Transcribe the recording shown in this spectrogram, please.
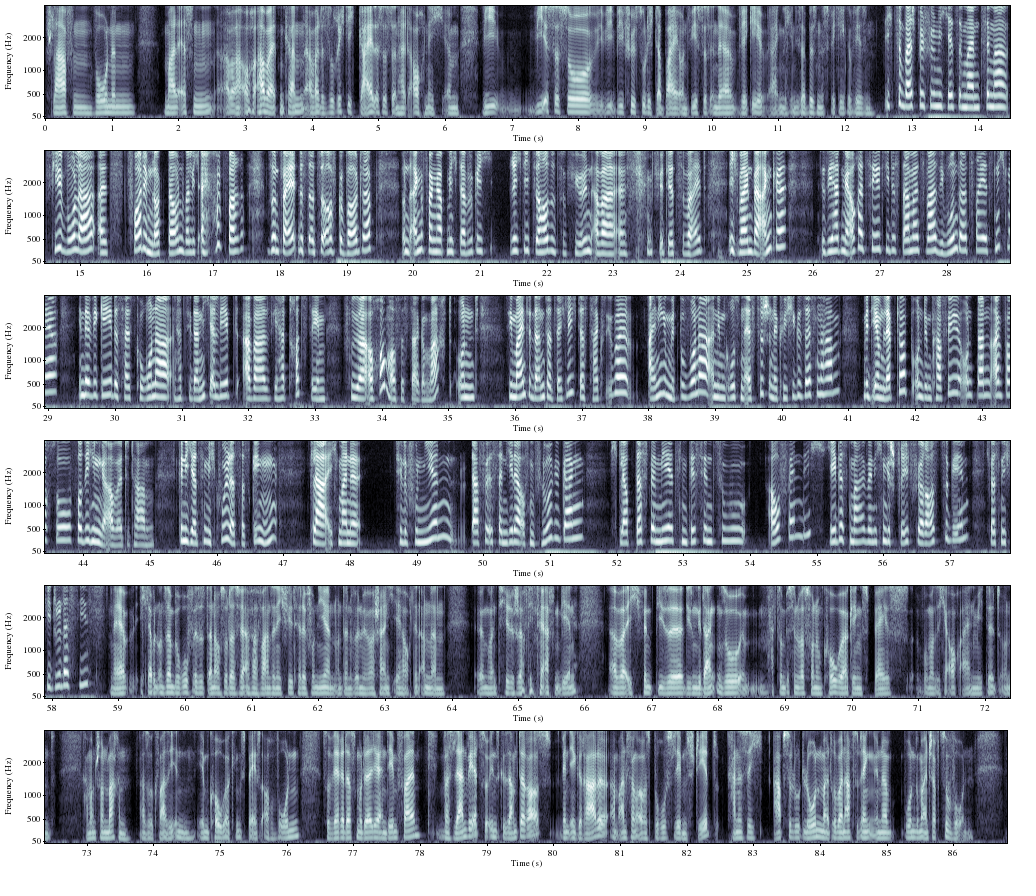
schlafen, wohnen, mal essen, aber auch arbeiten kann. Aber das so richtig geil ist es dann halt auch nicht. Ähm, wie, wie ist das so, wie, wie fühlst du dich dabei und wie ist das in der WG eigentlich, in dieser Business-WG gewesen? Ich zum Beispiel fühle mich jetzt in meinem Zimmer viel wohler als vor dem Lockdown, weil ich einfach so ein Verhältnis dazu aufgebaut habe und angefangen habe, mich da wirklich richtig zu Hause zu fühlen. Aber es führt jetzt zu weit. Ich meine, bei Anke, sie hat mir auch erzählt, wie das damals war. Sie wohnt da zwar jetzt nicht mehr, in der WG. Das heißt, Corona hat sie da nicht erlebt, aber sie hat trotzdem früher auch Homeoffice da gemacht. Und sie meinte dann tatsächlich, dass tagsüber einige Mitbewohner an dem großen Esstisch in der Küche gesessen haben, mit ihrem Laptop und dem Kaffee und dann einfach so vor sich hingearbeitet haben. Finde ich ja ziemlich cool, dass das ging. Klar, ich meine, telefonieren, dafür ist dann jeder auf den Flur gegangen. Ich glaube, das wäre mir jetzt ein bisschen zu aufwendig, jedes Mal, wenn ich ein Gespräch führe, rauszugehen. Ich weiß nicht, wie du das siehst. Naja, ich glaube, in unserem Beruf ist es dann auch so, dass wir einfach wahnsinnig viel telefonieren und dann würden wir wahrscheinlich eher auch den anderen irgendwann tierisch auf die Nerven gehen. Aber ich finde diese, diesen Gedanken so, ähm, hat so ein bisschen was von einem Coworking Space, wo man sich ja auch einmietet und kann man schon machen. Also quasi in, im Coworking Space auch wohnen. So wäre das Modell ja in dem Fall. Was lernen wir jetzt so insgesamt daraus? Wenn ihr gerade am Anfang eures Berufslebens steht, kann es sich absolut lohnen, mal drüber nachzudenken, in einer Wohngemeinschaft zu wohnen.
